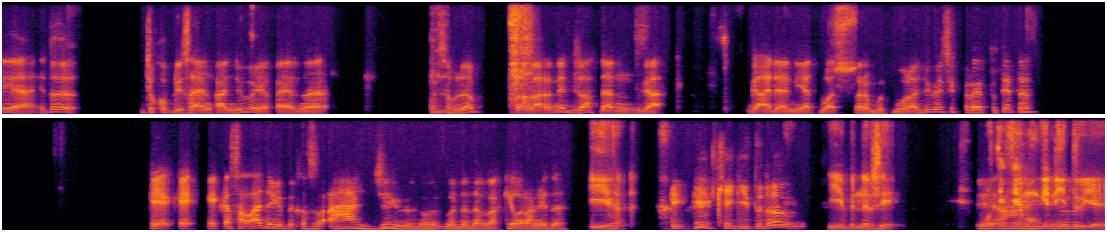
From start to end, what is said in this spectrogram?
Iya, itu cukup disayangkan juga ya karena sebenarnya pelanggarannya jelas dan nggak nggak ada niat buat ngerebut bola juga sih Peretut itu. Kayak kayak kayak kesal aja gitu, kesal anjing gue, gue nendang kaki orang gitu. iya kayak gitu dong. iya bener sih Ya, motifnya mungkin anjing, itu ya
